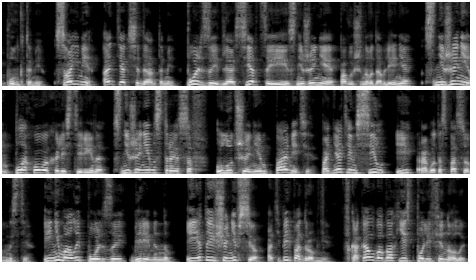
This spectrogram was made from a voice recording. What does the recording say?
пунктами. Своими антиоксидантами, пользой для сердца и снижения повышенного давления, снижением плохого холестерина, снижением стрессов, улучшением памяти, поднятием сил и работоспособности. И немалой пользы беременным. И это еще не все, а теперь подробнее. В какао-бобах есть полифенолы.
